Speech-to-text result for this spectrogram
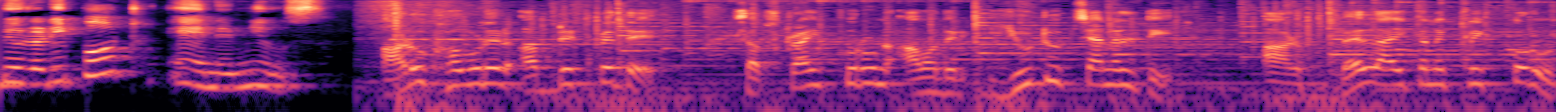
Bureau report ANM news. আরও খবরের আপডেট পেতে সাবস্ক্রাইব করুন আমাদের ইউটিউব চ্যানেলটি আর বেল আইকনে ক্লিক করুন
